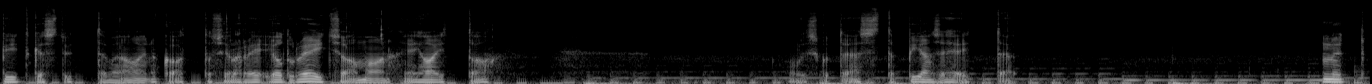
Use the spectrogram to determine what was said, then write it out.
pitkästyttävää aina katto. Siellä re- joutu reitsaamaan, ei haittaa. Olisiko tästä? Pian se heittää. Nyt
